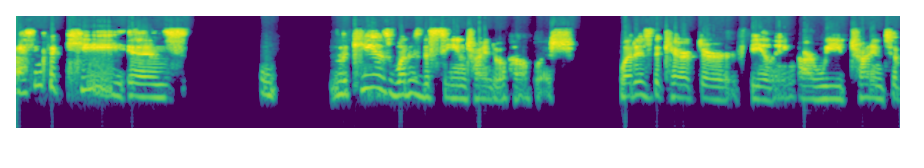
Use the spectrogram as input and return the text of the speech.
I think the key is the key is what is the scene trying to accomplish? What is the character feeling? Are we trying to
